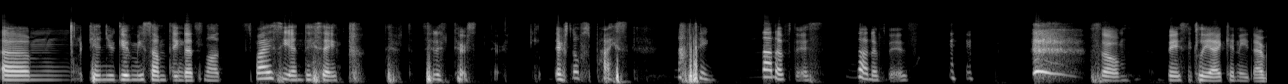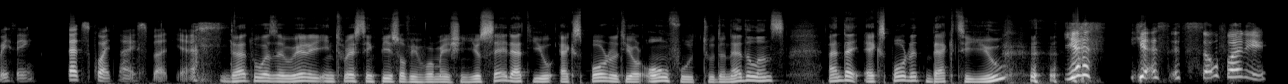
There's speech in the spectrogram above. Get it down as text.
Um, can you give me something that's not spicy?" And they say, there's, there's, there's, there's no spice, nothing, none of this, none of this." so basically, I can eat everything. That's quite nice, but yeah. That was a very interesting piece of information. You say that you exported your own food to the Netherlands and they exported back to you? yes, yes, it's so funny.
